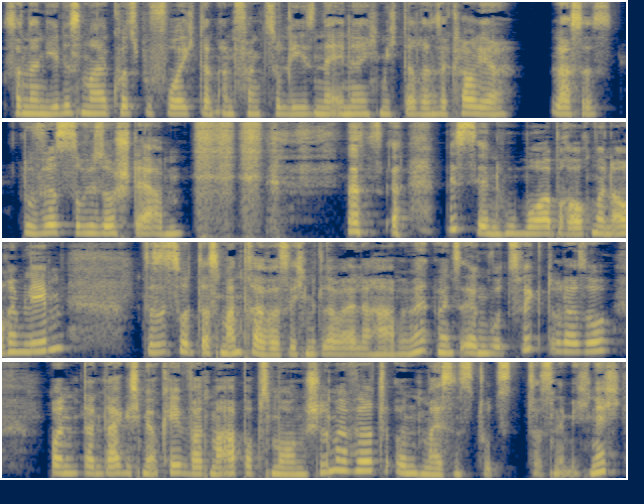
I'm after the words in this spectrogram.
sondern jedes Mal kurz bevor ich dann anfange zu lesen, erinnere ich mich daran, sage, Claudia, lass es. Du wirst sowieso sterben. ein bisschen Humor braucht man auch im Leben. Das ist so das Mantra, was ich mittlerweile habe. Wenn es irgendwo zwickt oder so, und dann sage ich mir, okay, warte mal ab, ob es morgen schlimmer wird. Und meistens tut's das nämlich nicht.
